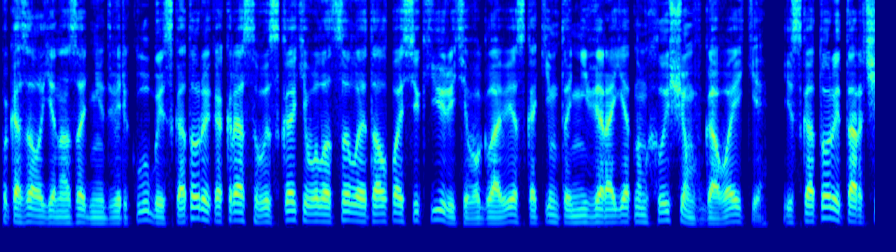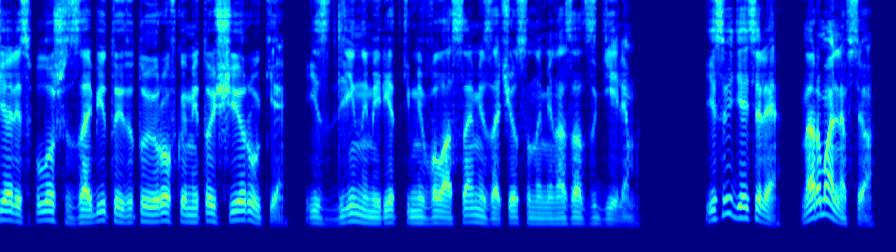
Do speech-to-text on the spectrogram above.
Показал я на заднюю дверь клуба, из которой как раз выскакивала целая толпа секьюрити во главе с каким-то невероятным хлыщом в гавайке, из которой торчали сплошь забитые татуировками тощие руки и с длинными редкими волосами, зачесанными назад с гелем. И свидетели. Нормально все.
